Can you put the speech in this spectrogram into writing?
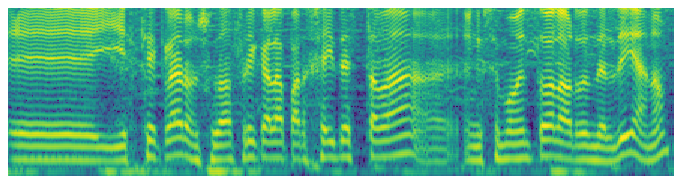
eh, y es que claro, en Sudáfrica el apartheid estaba eh, en ese momento a la orden del día, ¿no?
